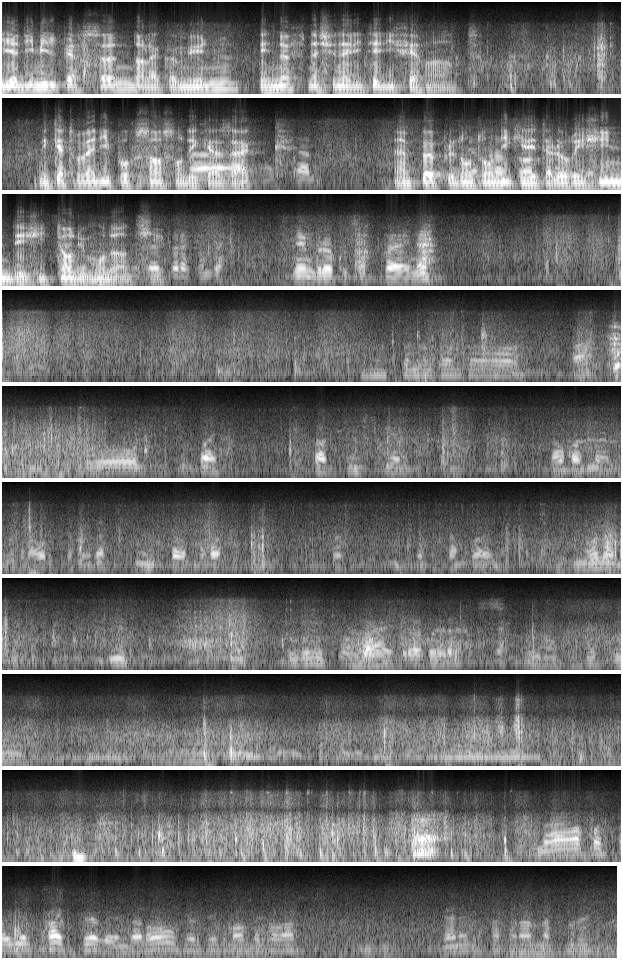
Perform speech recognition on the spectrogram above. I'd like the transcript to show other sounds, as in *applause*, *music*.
Il y a 10 000 personnes dans la commune et 9 nationalités différentes. Mais 90% sont des Kazakhs, un peuple dont on dit qu'il est à l'origine des gitans du monde entier. Kaçtı benden o gördüğüm mandırgalar. Yani bir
